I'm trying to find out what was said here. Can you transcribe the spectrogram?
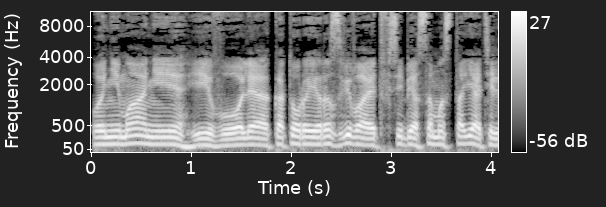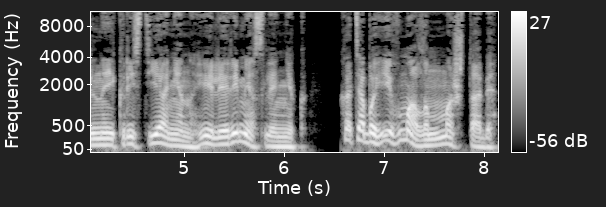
Понимание и воля, которые развивает в себе самостоятельный крестьянин или ремесленник, хотя бы и в малом масштабе.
